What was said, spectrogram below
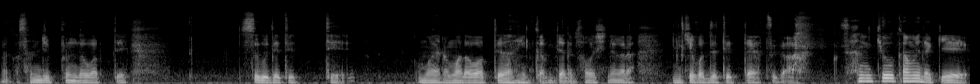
なんか30分で終わってすぐ出てってお前らまだ終わってないんかみたいな顔しながら2教科出てったやつが 3教科目だけ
